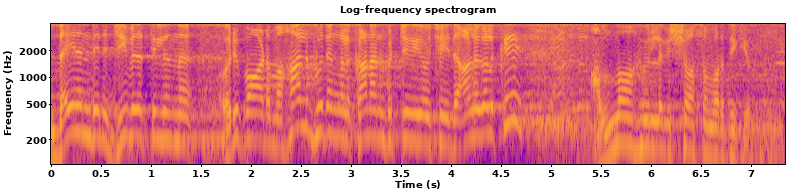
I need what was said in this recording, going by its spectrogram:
ദൈനംദിന ജീവിതത്തിൽ നിന്ന് ഒരുപാട് മഹാത്ഭുതങ്ങൾ കാണാൻ പറ്റുകയോ ചെയ്ത ആളുകൾക്ക് അള്ളാഹുവിലുള്ള വിശ്വാസം വർദ്ധിക്കും.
